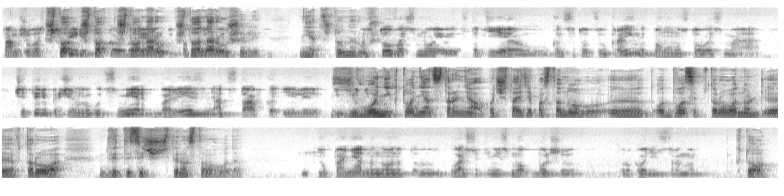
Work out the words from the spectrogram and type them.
Там же у вас Что, что, что, нару- по что 108. нарушили? Нет, что По нарушили? 108 статье Конституции Украины, по-моему, 108 Четыре причины могут смерть, болезнь, отставка или... Его никто не отстранял. Почитайте постанову э, от 22.02.2014 года. Ну, понятно, но он власть это не смог больше руководить страной. Кто?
